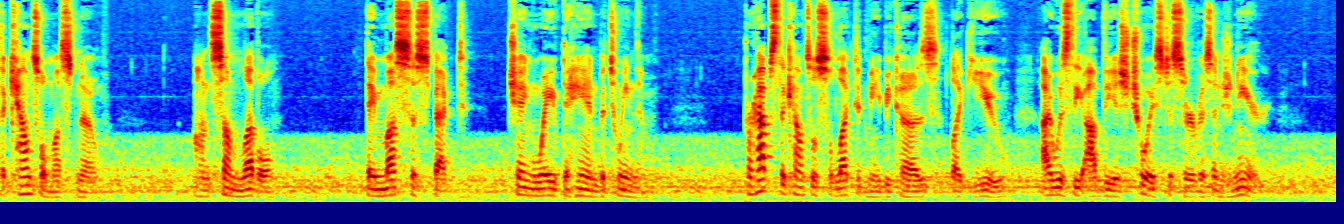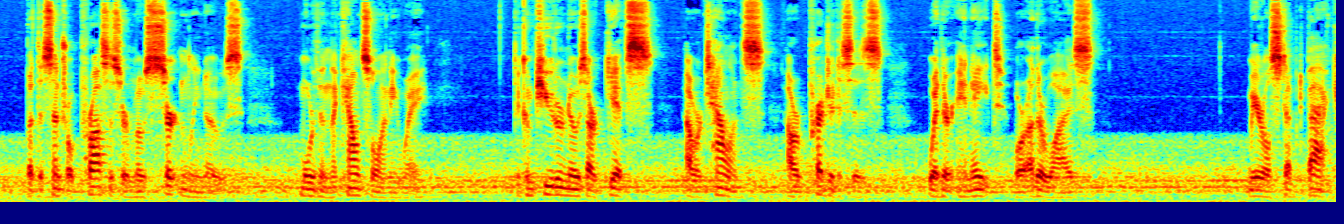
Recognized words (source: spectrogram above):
the council must know. On some level, they must suspect Chang waved a hand between them. Perhaps the council selected me because, like you, I was the obvious choice to serve as engineer. But the central processor most certainly knows, more than the council anyway. The computer knows our gifts, our talents, our prejudices, whether innate or otherwise. Meryl stepped back.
